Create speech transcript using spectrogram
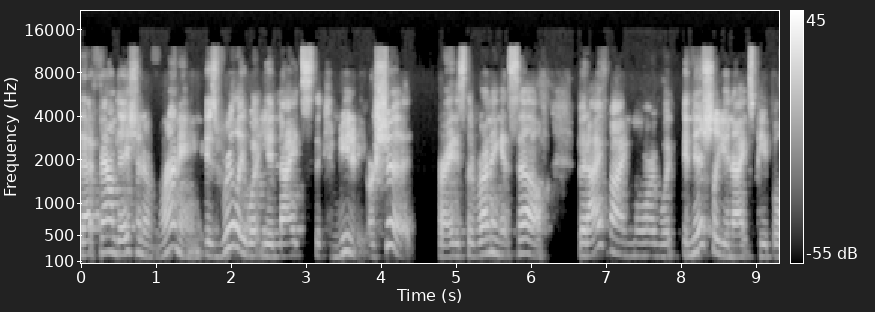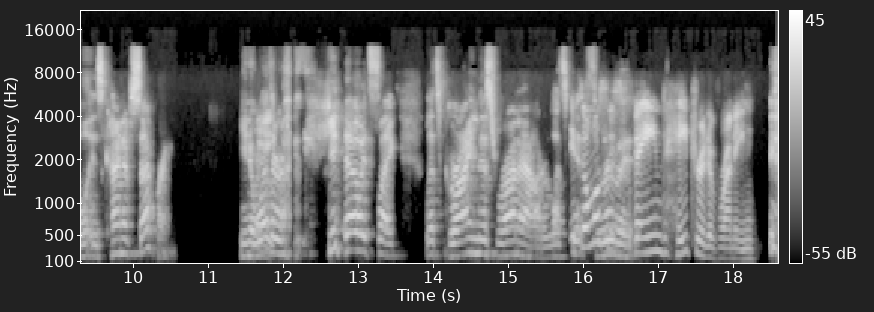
that foundation of running is really what unites the community or should, right? It's the running itself. But I find more what initially unites people is kind of suffering. You know, right. whether you know, it's like let's grind this run out or let's get It's almost this it. feigned hatred of running. yeah.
